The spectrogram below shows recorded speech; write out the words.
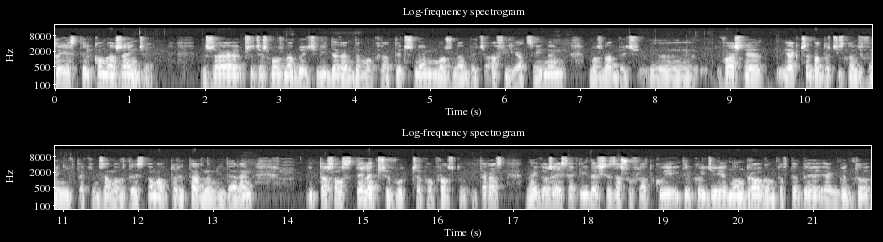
to jest tylko narzędzie, że przecież można być liderem demokratycznym, można być afiliacyjnym, można być yy, właśnie, jak trzeba docisnąć wynik, takim zamordystą, autorytarnym liderem. I to są style przywódcze po prostu. I teraz najgorzej jest, jak lider się zaszufladkuje i tylko idzie jedną drogą, to wtedy jakby do,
